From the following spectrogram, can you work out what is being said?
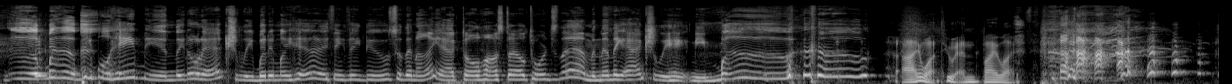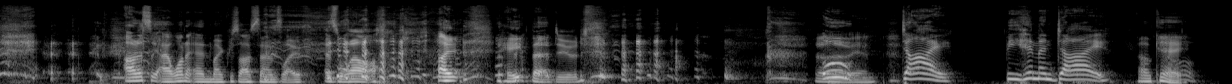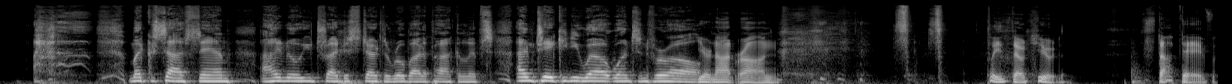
people hate me and they don't actually, but in my head I think they do, so then I act all hostile towards them, and then they actually hate me. Boo! I want to end my life. Honestly, I want to end Microsoft Sam's Life as well. I hate that dude. Oh, Ooh, man. die. Be him and die. Okay. Oh. Microsoft Sam, I know you tried to start the robot apocalypse. I'm taking you out once and for all. You're not wrong. Please don't shoot. Stop, Dave.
